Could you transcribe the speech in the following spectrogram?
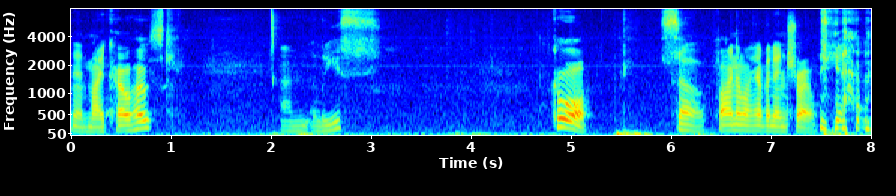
and my co-host. I'm Elise. Cool. So, Finally, have an intro. yeah.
